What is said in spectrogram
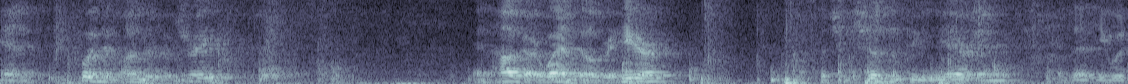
and put him under a tree. And Hagar went over here, so she shouldn't be near him, and then he would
